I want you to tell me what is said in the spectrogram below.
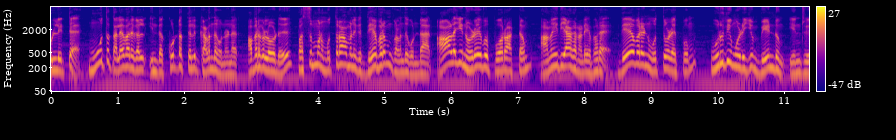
உள்ளிட்ட மூத்த தலைவர்கள் இந்த கூட்டத்தில் கலந்து கொண்டனர். அவர்களோடு பசுமன் முத்துராமலிங்க தேவரும் கலந்து கொண்டார். ஆலய நுழைவு போராட்டம் அமைதியாக நடைபெற தேவரின் ஒத்துழைப்பும் உறுதிமொழியும் வேண்டும் என்று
